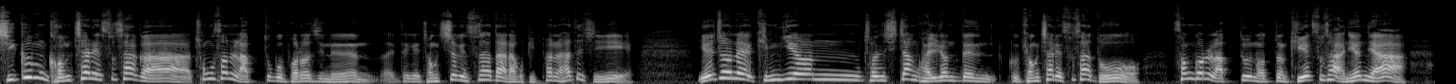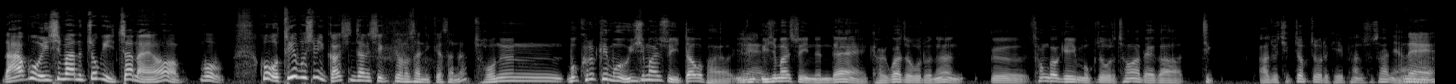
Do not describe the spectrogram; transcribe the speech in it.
지금 검찰의 수사가 총선을 앞두고 벌어지는 되게 정치적인 수사다라고 비판을 하듯이 예전에 김기현 전 시장 관련된 그 경찰의 수사도 선거를 앞둔 어떤 기획 수사 아니었냐라고 의심하는 쪽이 있잖아요. 뭐 그거 어떻게 보십니까, 신장식 변호사님께서는? 저는 뭐 그렇게 뭐 의심할 수 있다고 봐요. 의- 예. 의심할 수 있는데 결과적으로는 그 선거 개입 목적으로 청와대가 직, 아주 직접적으로 개입한 수사냐라고 네.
